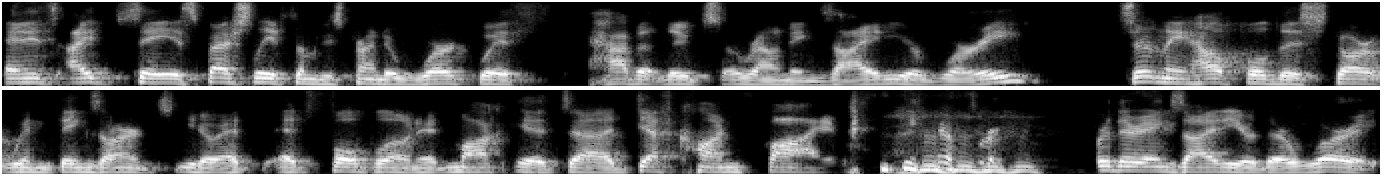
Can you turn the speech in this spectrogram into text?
And it's i'd say especially if somebody's trying to work with habit loops around anxiety or worry certainly helpful to start when things aren't you know at, at full blown at mock at uh, defcon 5 you know, for, for their anxiety or their worry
